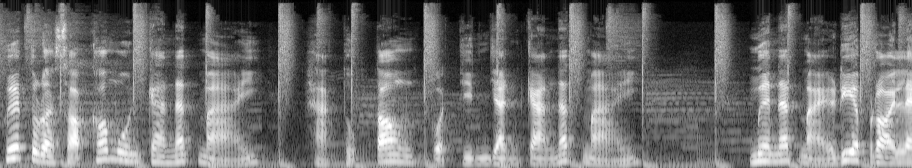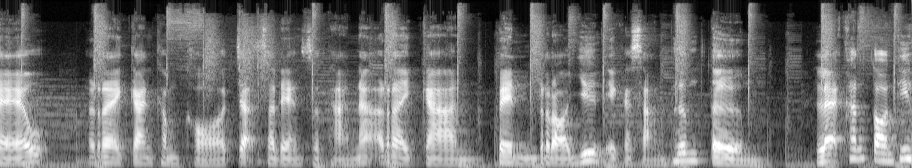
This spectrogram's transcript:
เพื่อตรวจสอบข้อมูลการนัดหมาย หากถูกต้องกดยืนยันการนัดหมาย เมื่อนัดหมายเรียบร้อยแล้ว รายการคำขอจะแสดงสถานะรายการ เป็นรอยื่นเอกสารเพิ่มเติม และขั้นตอนที่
